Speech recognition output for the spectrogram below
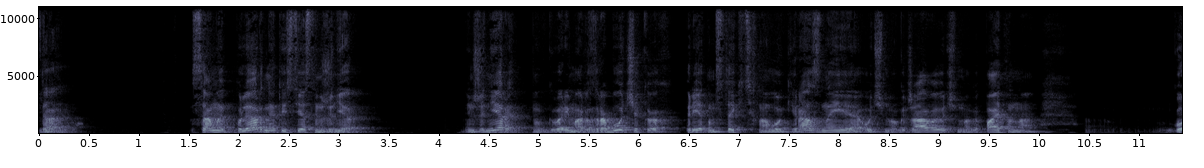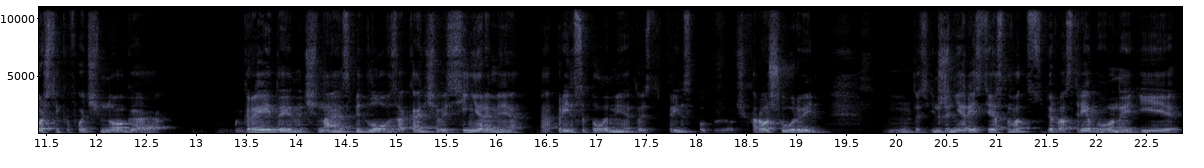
Да. Самый популярный – это, естественно, инженер. Инженеры, ну, говорим о разработчиках, при этом стеки технологий разные, очень много Java, очень много Python, гошников очень много, грейды, начиная с медлов, заканчивая синерами, э, принципалами, то есть принципал тоже очень хороший уровень. То есть инженеры, естественно, вот супер востребованы и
